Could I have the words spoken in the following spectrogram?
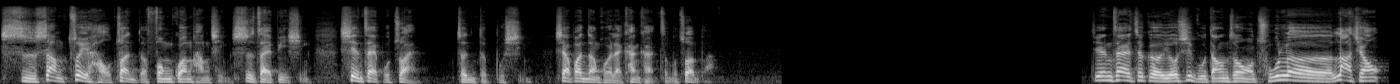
史上最好赚的封关行情势在必行，现在不赚真的不行。下半段回来看看怎么赚吧。今天在这个游戏股当中，除了辣椒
